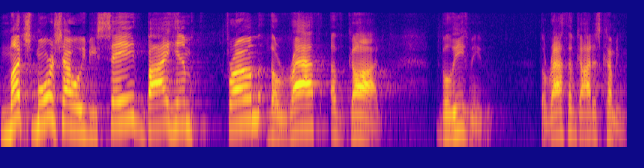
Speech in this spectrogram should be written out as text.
much more shall we be saved by him from the wrath of God. Believe me, the wrath of God is coming.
